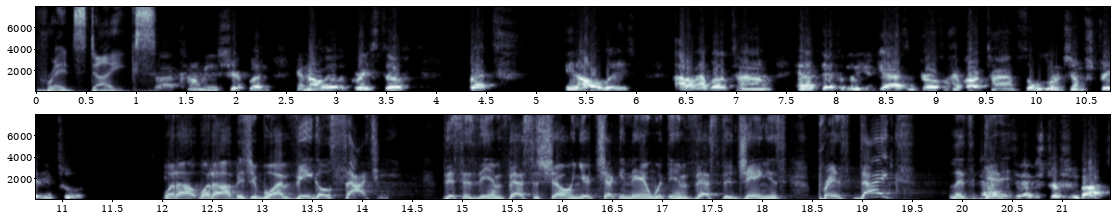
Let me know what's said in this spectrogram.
Prince Dykes. Uh, comment and share button and all the other great stuff. But it always, I don't have a lot of time, and I definitely know you guys and girls don't have a lot of time, so we're going to jump straight into it. What up, what up? It's your boy Vigo Sachi. This is the Investor Show, and you're checking in with the investor genius, Prince Dykes. Let's You get it. in the description box.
